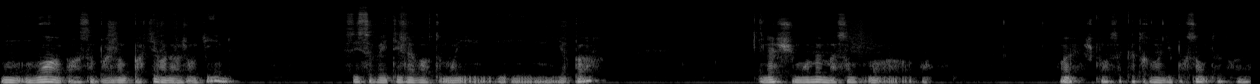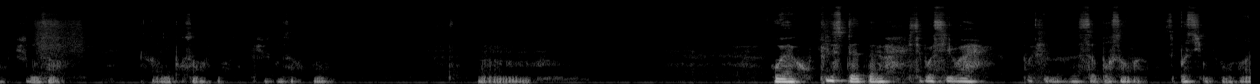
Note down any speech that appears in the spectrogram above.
Moi, par exemple, partir en Argentine, si ça avait été l'avortement, il n'y a pas. Là, je suis moi-même à 100%. Ouais, je pense à 90% peut-être. quelque chose comme ça. 90%, je pense. Quelque chose comme ça. Ouais, ouais ou plus peut-être. C'est possible, ouais. Possible. 100%. C'est possible. Ouais.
